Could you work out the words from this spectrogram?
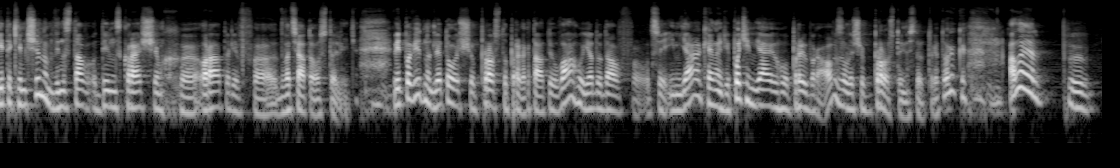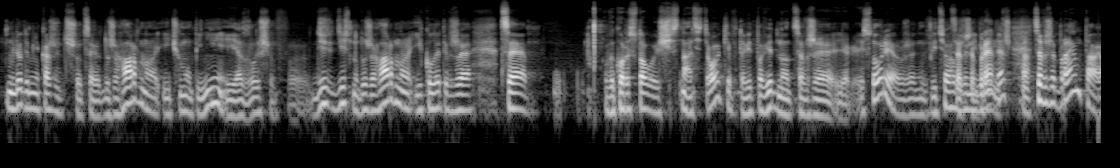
і таким чином він став одним з кращих ораторів ХХ століття. Відповідно, для того, щоб просто привертати увагу, я додав оце ім'я Кеннеді. Потім я його прибрав, залишив просто інститут риторики. Але е, люди мені кажуть, що це дуже гарно, і чому б і ні. І я залишив е, дійсно дуже гарно. І коли ти вже це. Використовуєш 16 років, то відповідно це вже історія. Вже від цього Це вже вже не бренд. відійдеш. Це вже бренд, так.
